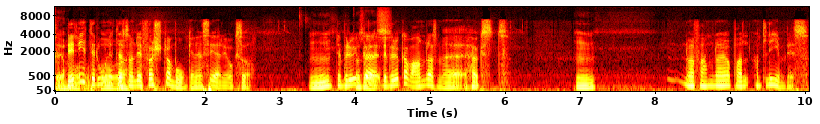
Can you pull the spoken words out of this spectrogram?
Se Det är hur- lite roligt hur- eftersom det är första boken i en serie också. Mm, Det brukar, Precis. det brukar vara andra som är högst. mm. Varför hamnar jag på Antlimris?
